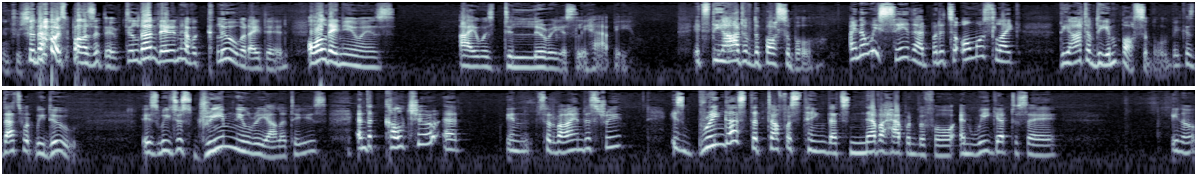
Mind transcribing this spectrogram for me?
interesting. So that was positive. Till then, they didn't have a clue what I did. All they knew is I was deliriously happy. It's the art of the possible. I know we say that, but it's almost like the art of the impossible because that's what we do. Is we just dream new realities, and the culture at in sort of our industry is bring us the toughest thing that's never happened before, and we get to say, you know,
